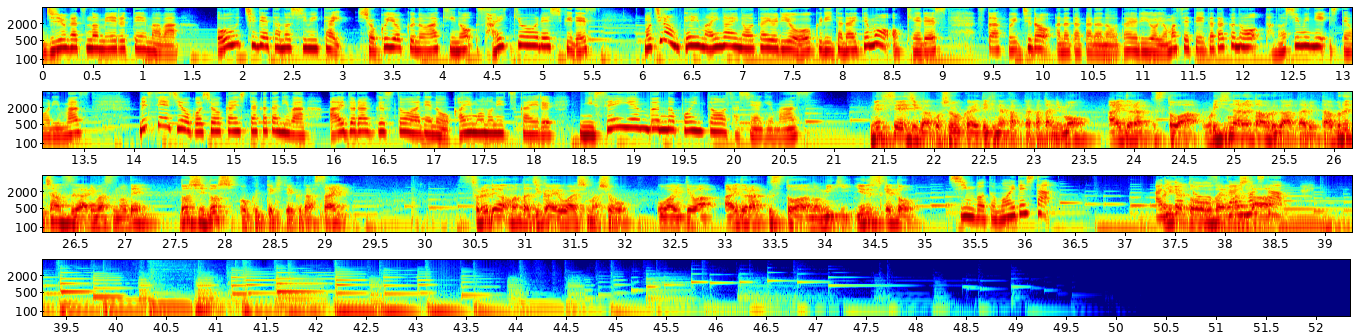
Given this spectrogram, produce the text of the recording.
10月のメールテーマは、おうちで楽しみたい食欲の秋の最強レシピです。もちろんテーマ以外のお便りをお送りいただいても OK です。スタッフ一度あなたからのお便りを読ませていただくのを楽しみにしております。メッセージをご紹介した方には、アイドラッグストアでのお買い物に使える2000円分のポイントを差し上げます。メッセージがご紹介できなかった方にもアイドラッグストアオリジナルタオルが当たるダブルチャンスがありますのでどしどし送ってきてくださいそれではまた次回お会いしましょうお相手はアイドラッグストアの三木祐介と辛坊智恵でした。ありがとうございました。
